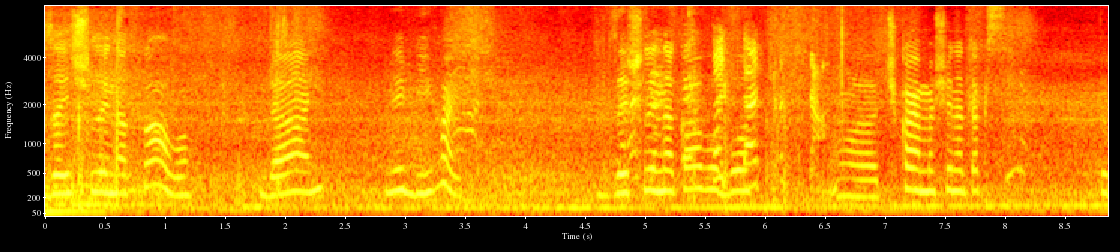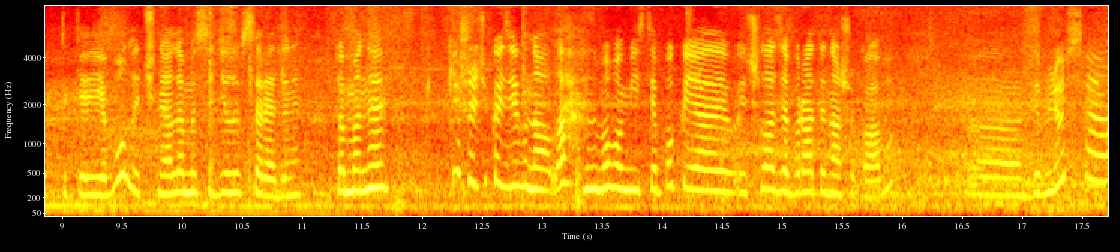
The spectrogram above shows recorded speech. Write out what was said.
зайшли на каву. Дань, не бігай. Зайшли на каву, бо е, чекаємо ще на таксі. Тут таке є вуличне, але ми сиділи всередині. То мене кішечка зігнала з мого місця, поки я йшла забирати нашу каву. Е, Дивлюся,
